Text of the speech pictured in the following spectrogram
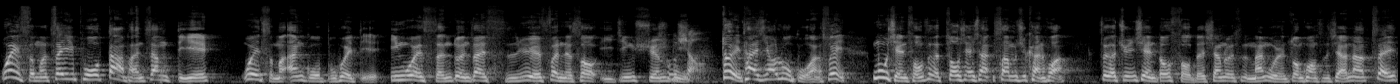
为什么这一波大盘这样跌？为什么安国不会跌？因为神盾在十月份的时候已经宣布，对，它已经要入股啊。所以目前从这个周线上上面去看的话，这个均线都守得相对是蛮稳的状况之下。那在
